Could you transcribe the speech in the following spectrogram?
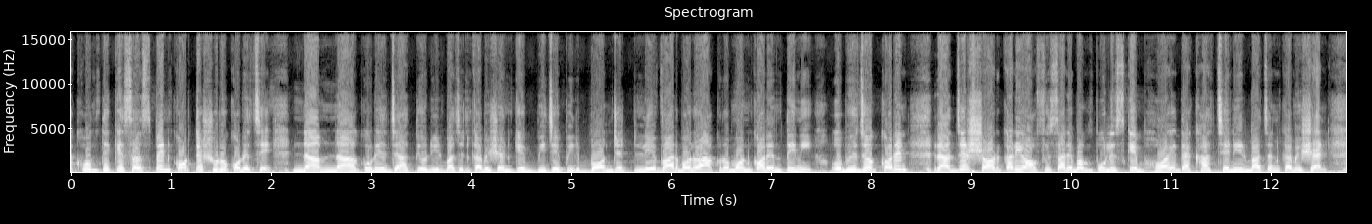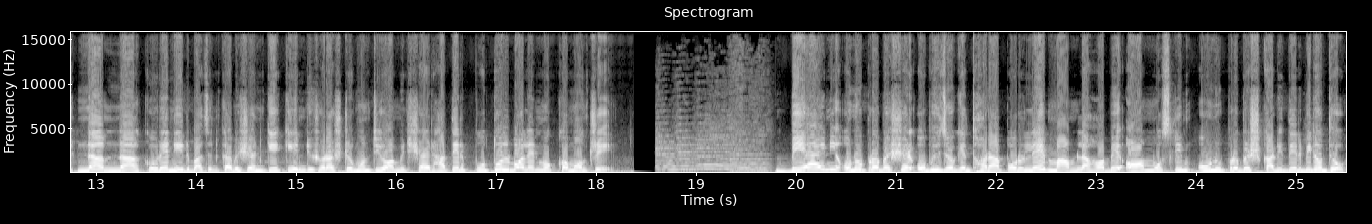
এখন থেকে সাসপেন্ড করতে শুরু করেছে। নাম না করে জাতীয় নির্বাচন কমিশনকে বিজেপির বন্ডেড লেভার বলে আক্রমণ করেন তিনি। অভিযোগ করেন, রাজ্যের সরকারি অফিসার এবং পুলিশকে ভয় দেখাচ্ছে নির্বাচন কমিশন। নাম না করে নির্বাচন কমিশনকে কেন্দ্রীয় স্বরাষ্ট্রমন্ত্রী অমিত শাহের হাতের পুতুল বলেন মুখ্যমন্ত্রী। বেআইনি অনুপ্রবেশের অভিযোগে ধরা পড়লে মামলা হবে অমুসলিম অনুপ্রবেশকারীদের বিরুদ্ধেও।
